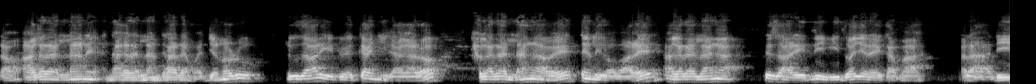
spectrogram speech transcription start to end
တော့အာဂရလမ်းနဲ့အနာဂရလမ်းထားတယ်မှာကျွန်တော်တို့လူသားတွေအတွက်ကန့်ညီတာကတော့အာဂရလမ်းကပဲတင့်လျော်ပါတယ်အာဂရလမ်းကသစ္စာတွေသိပြီးသွားကြတဲ့အခါမှာဟလာဒီ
